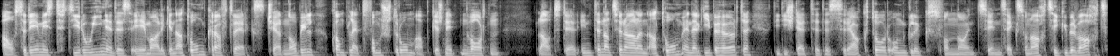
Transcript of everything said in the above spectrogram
Außerdem ist die Ruine des ehemaligen Atomkraftwerks Tschernobyl komplett vom Strom abgeschnitten worden. Laut der Internationalen Atomenergiebehörde, die die Stätte des Reaktorunglücks von 1986 überwacht,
